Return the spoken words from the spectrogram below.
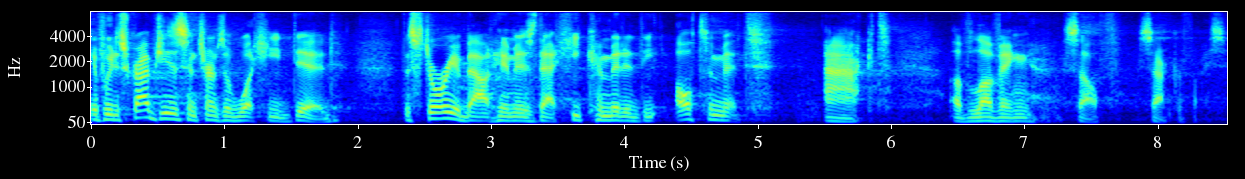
if we describe Jesus in terms of what he did, the story about him is that he committed the ultimate act of loving self sacrifice.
